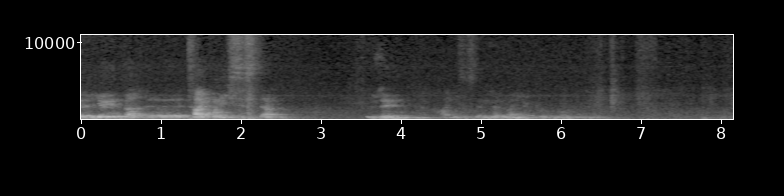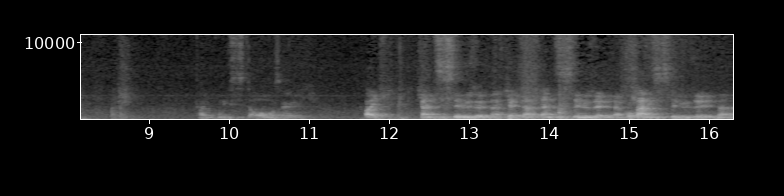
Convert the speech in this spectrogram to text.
e, yayında e, Tychonik sistem üzerinden, hangi sistem üzerinden yapıyor Tychonik sistem olmasa gerek. Hayır. Kendi sistemi üzerinden, Kepler kendi sistemi üzerinden, Kopernik sistemi üzerinden.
